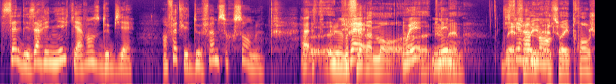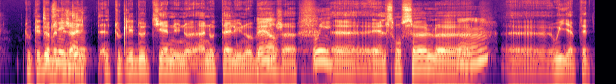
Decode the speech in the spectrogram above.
celle des araignées qui avancent de biais. En fait, les deux femmes se ressemblent. Euh, Euh, vrai, différemment, Oui, tout mais de même. Oui, elles, sont, différemment. elles sont étranges toutes les deux. Toutes les déjà, deux. Elles, elles- toutes les deux tiennent une- un hôtel, une auberge, euh, oui. euh, et elles sont seules. euh, Mhm. Euh, oui, il y a peut-être.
